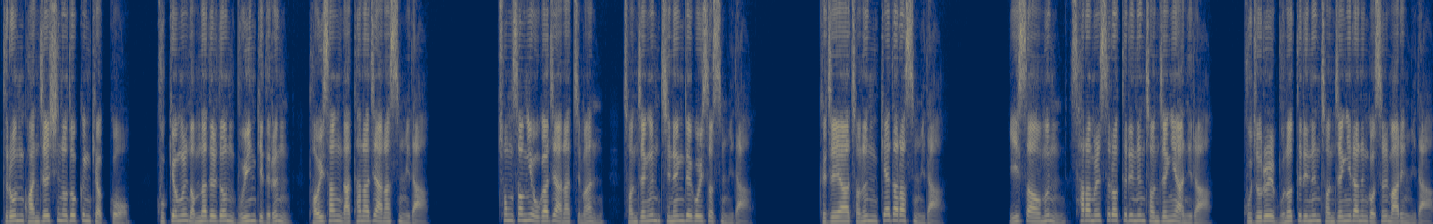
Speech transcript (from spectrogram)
드론 관제 신호도 끊겼고 국경을 넘나들던 무인기들은 더 이상 나타나지 않았습니다. 총성이 오가지 않았지만 전쟁은 진행되고 있었습니다. 그제야 저는 깨달았습니다. 이 싸움은 사람을 쓰러뜨리는 전쟁이 아니라 구조를 무너뜨리는 전쟁이라는 것을 말입니다.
